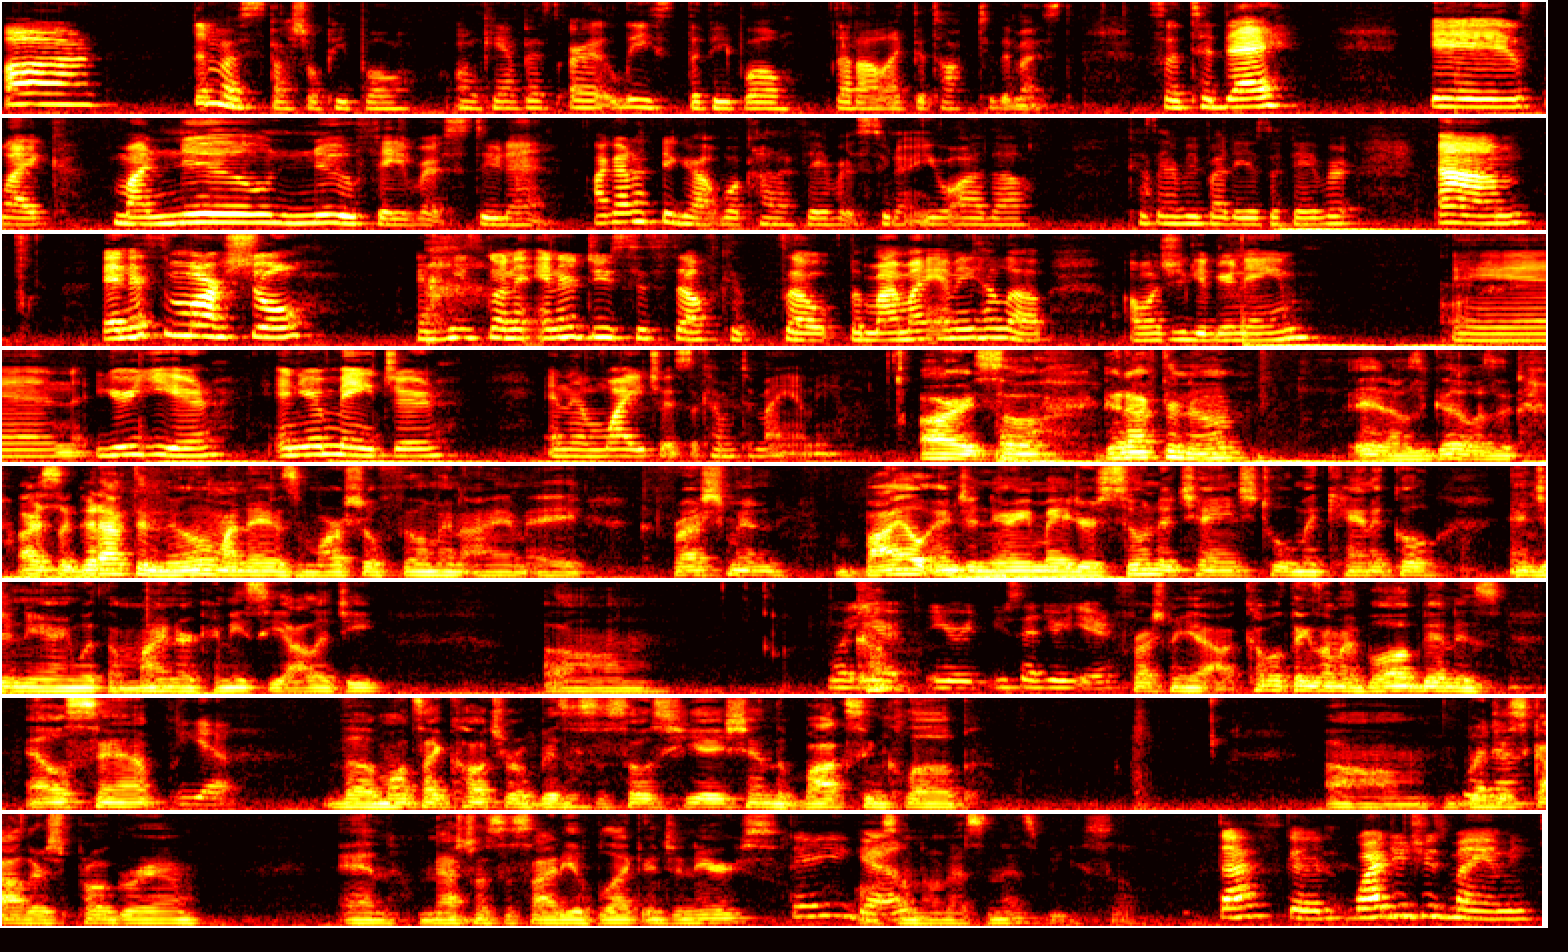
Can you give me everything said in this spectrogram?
are the most special people on campus, or at least the people that I like to talk to the most. So today is like my new, new favorite student. I gotta figure out what kind of favorite student you are though, because everybody is a favorite. Um, and it's Marshall, and he's gonna introduce himself. So the My Miami Hello, I want you to give your name and your year and your major, and then why you chose to come to Miami. All right, so good afternoon. Yeah, that was good, was it? All right, so good afternoon. My name is Marshall Philman. I am a freshman bioengineering major, soon to change to mechanical engineering with a minor kinesiology. Um, What year? Your, you said your year. freshman, yeah. A couple of things I'm involved in is LSAMP, Yep. the Multicultural Business Association, the Boxing Club, um, else? Scholars Program, and National Society of Black Engineers, There you go. also known as NSBE. So. That's good. Why did you choose Miami?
